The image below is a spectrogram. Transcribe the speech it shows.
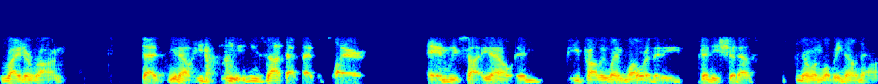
right or wrong that you know he, he he's not that type of player, and we saw you know, and he probably went lower than he than he should have, knowing what we know now.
